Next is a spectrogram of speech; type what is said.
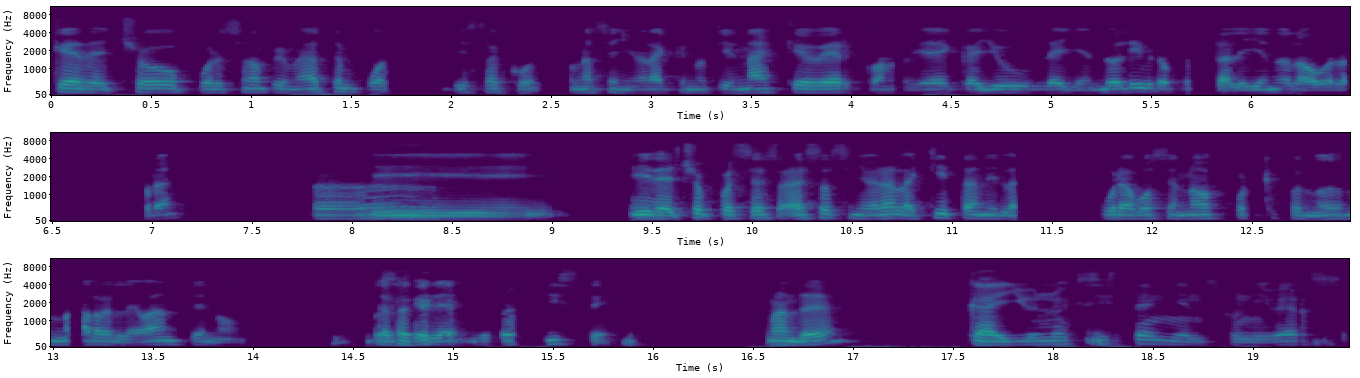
que de hecho por eso en la primera temporada empieza con una señora que no tiene nada que ver con la vida de Cayu leyendo el libro, pues está leyendo la obra. Ah, Y, y de hecho pues es- a esa señora la quitan y la pura voz en off porque pues no es nada relevante, ¿no? o sea que Caillou no existe. ¿Mandé? Caillou no existe ni en su universo.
